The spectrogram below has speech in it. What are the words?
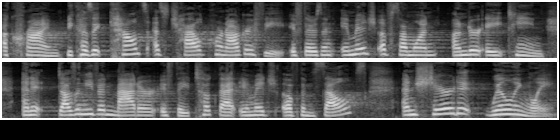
a crime because it counts as child pornography if there's an image of someone under 18, and it doesn't even matter if they took that image of themselves and shared it willingly.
